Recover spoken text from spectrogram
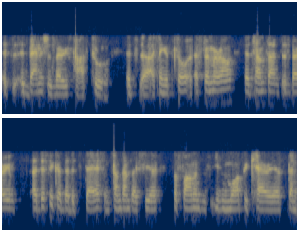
it it vanishes very fast too. It's uh, I think it's so ephemeral that sometimes it's very uh, difficult that it stays, and sometimes I feel performance is even more precarious than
